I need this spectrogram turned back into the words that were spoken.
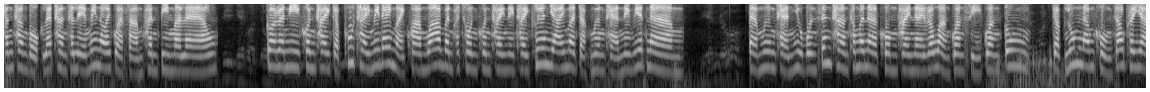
ทั้งทางบกและทางทะเลไม่น้อยกว่า 3,000 ปีมาแล้ว กรณีคนไทยกับผู้ไทยไม่ได้หมายความว่าบรรพชนคนไทยในไทยเคลื่อนย้ายมาจากเมืองแถนในเวียดนาม แต่เมืองแถนอยู่บนเส้นทางคมนาคมภายในระหว่างกวางสีกวางตุ้ง กับลุ่มน้ำโขงเจ้าพระยา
